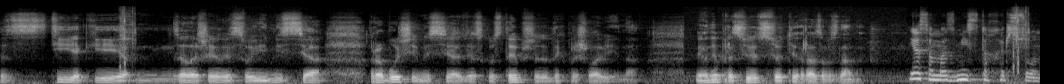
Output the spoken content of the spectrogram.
з ті, які залишили свої місця, робочі місця в зв'язку з тим, що до них прийшла війна. І вони працюють сьогодні разом з нами. Я сама з міста Херсон.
